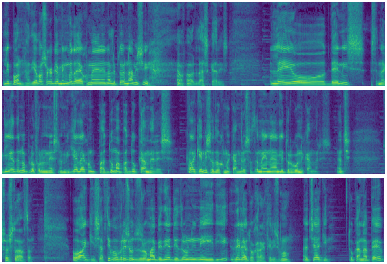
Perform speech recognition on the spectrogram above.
Λοιπόν, θα διαβάσω κάποια μηνύματα. Έχουμε ένα λεπτό, ενάμιση. Ο Λάσκαρης. Λέει ο Ντένις, στην Αγγλία δεν οπλοφορούν οι αστυνομικοί, αλλά έχουν παντού μα παντού κάμερες. Καλά, και εμείς εδώ έχουμε κάμερες. Το θέμα είναι αν λειτουργούν οι κάμερες. Έτσι. Σωστό αυτό. Ο Άκης, αυτοί που βρίζουν τους Ρωμά επειδή αντιδρούν είναι οι ίδιοι, δεν λέω το χαρακτηρισμό. Έτσι, Άκη. Του καναπέ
